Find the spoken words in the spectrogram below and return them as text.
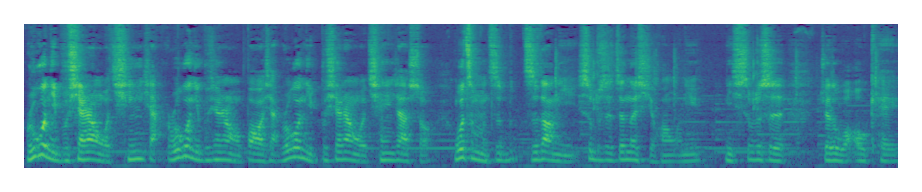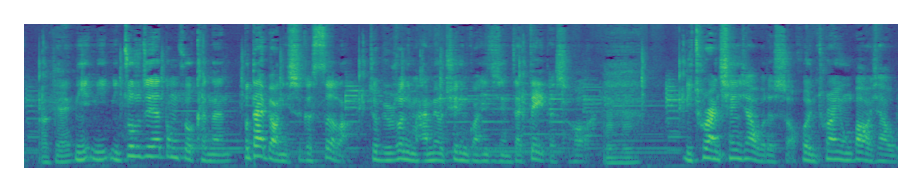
如果你不先让我亲一下，如果你不先让我抱一下，如果你不先让我牵一下手，我怎么知不知道你是不是真的喜欢我？你你是不是觉得我 OK？OK？Okay? 你你你做出这些动作，可能不代表你是个色狼。就比如说你们还没有确定关系之前，在 date 的时候啊，你突然牵一下我的手，或者你突然拥抱一下我，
